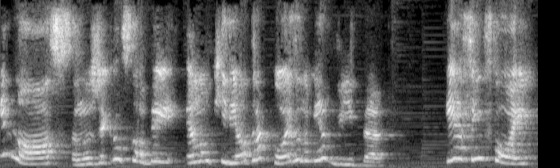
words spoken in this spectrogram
E nossa, no dia que eu soube, eu não queria outra coisa na minha vida. E assim foi.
